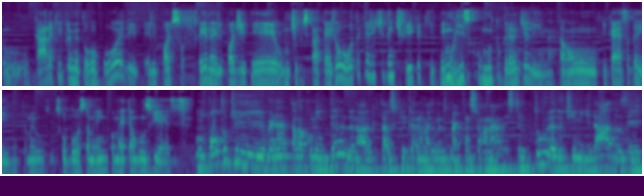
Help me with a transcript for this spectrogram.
o cara que implementou o robô, ele, ele pode sofrer, né, ele pode ter um tipo de estratégia ou outra que a gente identifica que tem um risco muito grande ali, né? Então, fica essa daí, né? Também os robôs também cometem alguns vieses. Um ponto que o Bernardo estava comentando na hora que estava explicando mais ou menos como é que funciona a estrutura do time de dados e,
